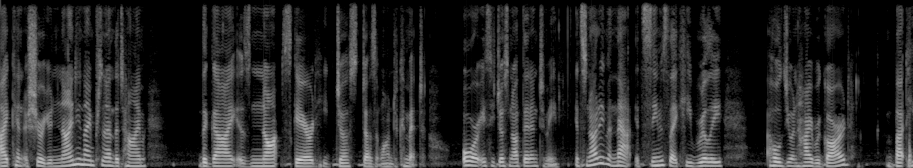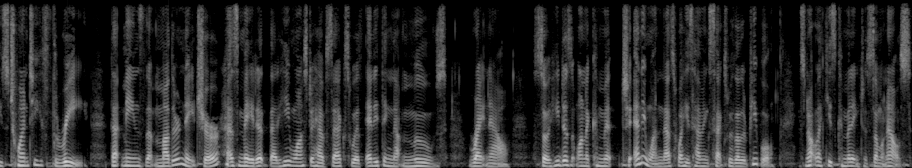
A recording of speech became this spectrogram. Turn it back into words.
I can assure you, 99% of the time, the guy is not scared. He just doesn't want to commit. Or is he just not that into me? It's not even that. It seems like he really holds you in high regard, but he's 23. That means that Mother Nature has made it that he wants to have sex with anything that moves right now. So he doesn't want to commit to anyone. That's why he's having sex with other people. It's not like he's committing to someone else.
